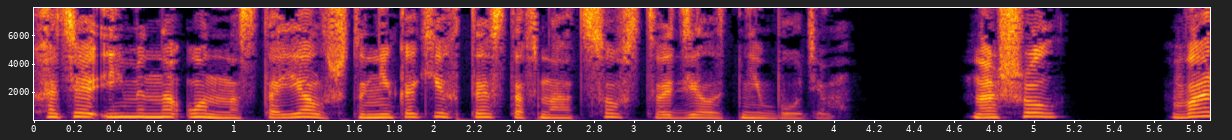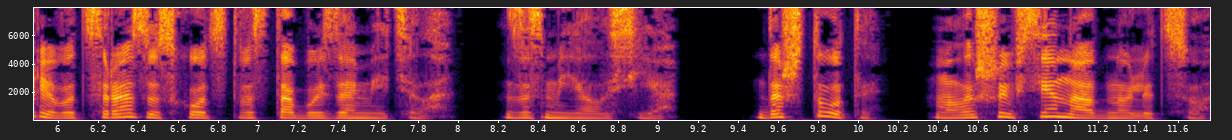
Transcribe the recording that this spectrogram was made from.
хотя именно он настоял, что никаких тестов на отцовство делать не будем. Нашел? Варя вот сразу сходство с тобой заметила, засмеялась я. Да что ты, малыши все на одно лицо.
